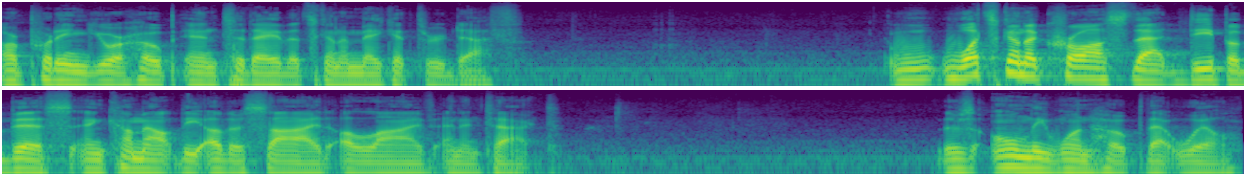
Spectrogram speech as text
are putting your hope in today that's going to make it through death. What's going to cross that deep abyss and come out the other side alive and intact? There's only one hope that will,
